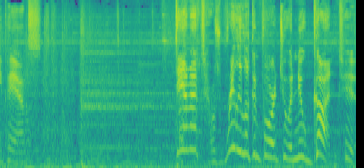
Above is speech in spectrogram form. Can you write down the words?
pants! Damn it, I was really looking forward to a new gun, too.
